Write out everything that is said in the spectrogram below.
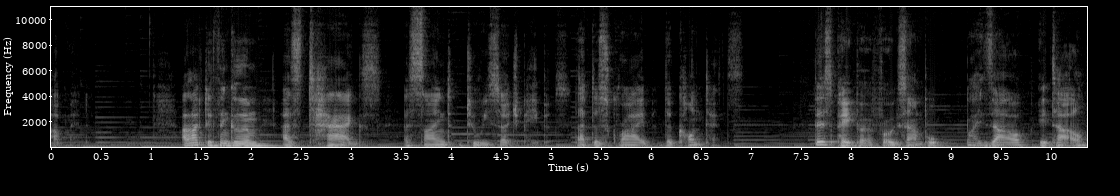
PubMed. I like to think of them as tags assigned to research papers that describe the contents. This paper, for example, by Zhao et al.,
